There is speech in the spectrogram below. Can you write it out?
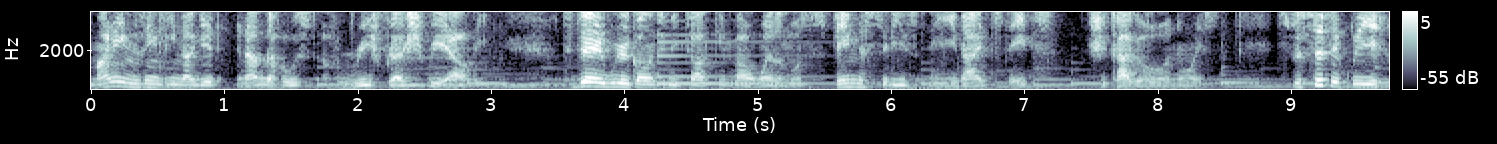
my name is Anthony Nugget, and I'm the host of Refresh Reality. Today, we are going to be talking about one of the most famous cities in the United States, Chicago, Illinois. Specifically,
